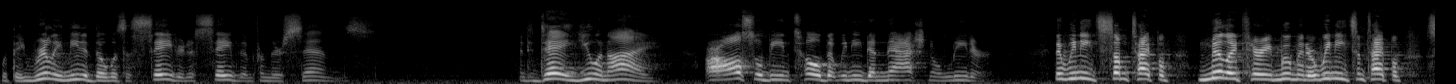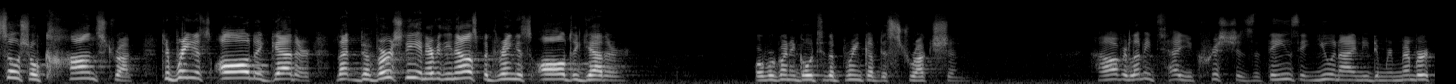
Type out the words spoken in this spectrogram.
What they really needed, though, was a Savior to save them from their sins. And today, you and I are also being told that we need a national leader that we need some type of military movement or we need some type of social construct to bring us all together. Let diversity and everything else, but bring us all together. Or we're going to go to the brink of destruction. However, let me tell you, Christians, the things that you and I need to remember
